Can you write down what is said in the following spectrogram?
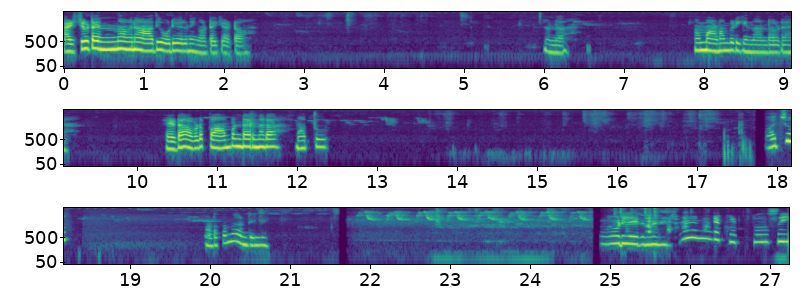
അഴിച്ചുവിട്ട എന്നും അവൻ ആദ്യം ഓടി വരുന്നത് ഇങ്ങോട്ടേക്ക് കേട്ടോ. ഉണ്ടോ? അവൻ മണം പിടിക്കുന്നുണ്ടോ അവിടെ? എടാ അവിടെ പാമ്പുണ്ടായിരുന്നടാ മാത്തു. മാച്ചു. നടക്കുന്ന കണ്ടില്ലേ? ഓടി വരുന്ന എന്റെ കുട്ടൂസി.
